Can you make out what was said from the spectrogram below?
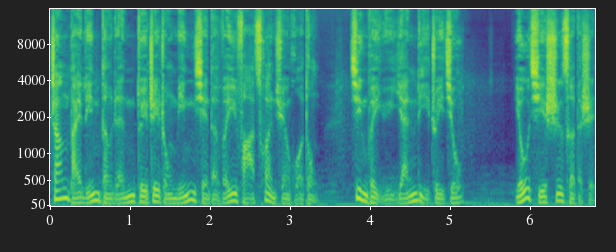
张百林等人对这种明显的违法篡权活动，竟未予严厉追究。尤其失策的是。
